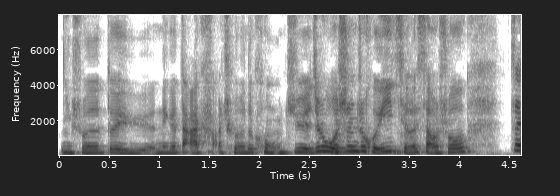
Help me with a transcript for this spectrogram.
你说的对于那个大卡车的恐惧，就是我甚至回忆起了小时候在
